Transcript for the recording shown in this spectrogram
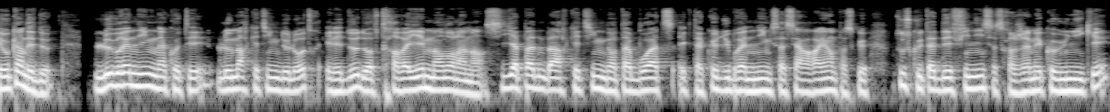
C'est aucun des deux le branding d'un côté, le marketing de l'autre, et les deux doivent travailler main dans la main. S'il n'y a pas de marketing dans ta boîte et que tu as que du branding, ça sert à rien parce que tout ce que tu as défini, ça sera jamais communiqué.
